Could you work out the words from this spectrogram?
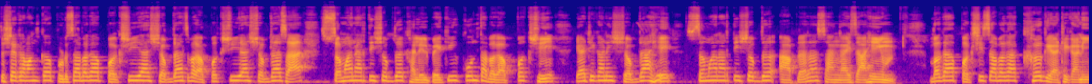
दुसऱ्या क्रमांक पुढचा बघा. पक्षी या शब्दाचा बघा. पक्षी या शब्दाचा समानार्थी शब्द खालीलपैकी कोणता बघा? पक्षी या ठिकाणी शब्द आहे. समानार्थी शब्द आपल्याला सांगायचा आहे. बघा पक्षीचा बघा खग या ठिकाणी.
